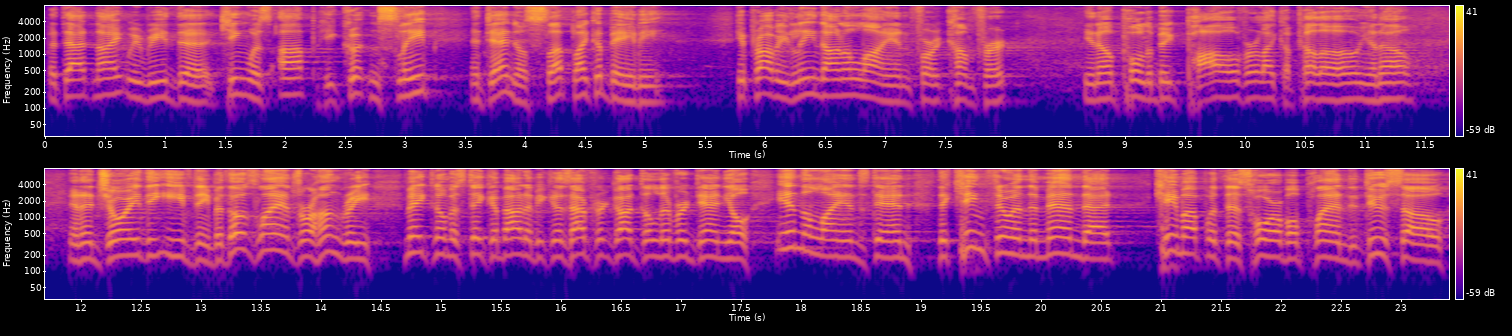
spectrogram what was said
But that night we read the king was up, he couldn't sleep, and Daniel slept like a baby. He probably leaned on a lion for comfort, you know, pulled a big paw over like a pillow, you know, and enjoy the evening. But those lions were hungry, make no mistake about it, because after God delivered Daniel in the lion's den, the king threw in the men that came up with this horrible plan to do so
